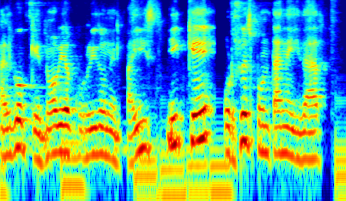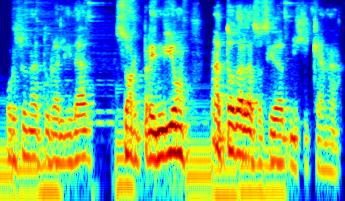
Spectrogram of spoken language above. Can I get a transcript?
algo que no había ocurrido en el país y que por su espontaneidad, por su naturalidad, sorprendió a toda la sociedad mexicana.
